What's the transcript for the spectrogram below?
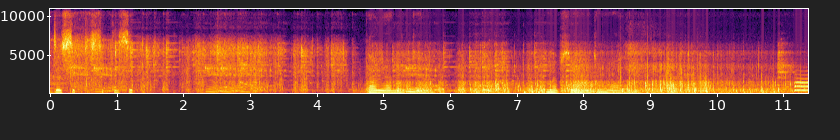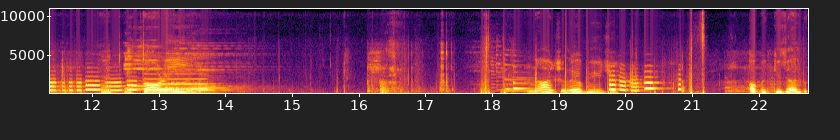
Arkadaşlar şu an destek destek destek. Ben yendik ya. Bunun hepsi öldüm valla. Evet victory. Ne acılı büyücü. Abi güzel bir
